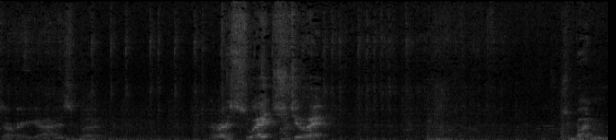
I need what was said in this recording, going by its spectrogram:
Sorry, guys, but... Alright, switch to it. Which button?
